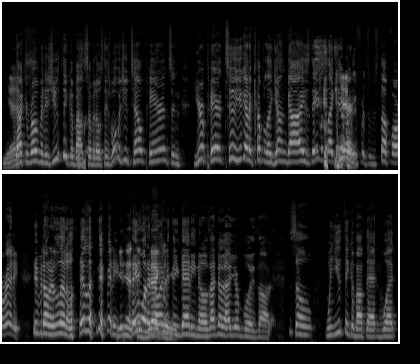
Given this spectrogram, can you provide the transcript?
Yes. Dr. Rhodman, as you think about some of those things, what would you tell parents? And you're a parent too. You got a couple of young guys. They look like they're Yes. ready for some stuff already, even though they're little. They look they're ready. Yes, they want to know everything Daddy knows. I know how your boys are. So when you think about that, and what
